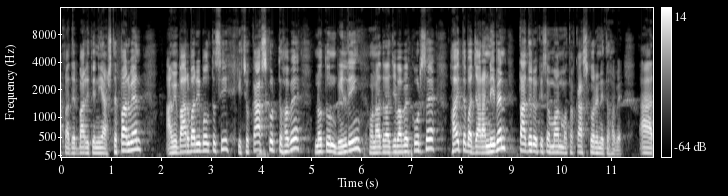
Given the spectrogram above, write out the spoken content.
আপনাদের বাড়িতে নিয়ে আসতে পারবেন। আমি বারবারই বলতেছি, কিছু কাজ করতে হবে, নতুন বিল্ডিং ওনারা যেভাবে করছে হয়তো বা যারা নেবেন, তাদেরও কিছু মন মতো কাজ করে নিতে হবে। আর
